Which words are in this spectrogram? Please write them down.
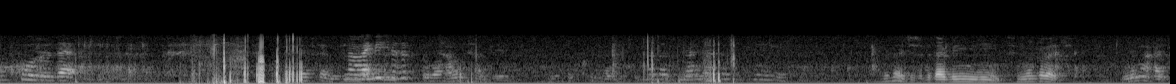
kurde. No i mi się zepsuło. Cały czas jest. No to to jest. Wydajcie sobie, tak by nic, no gadajcie. Nie ma hajsu,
